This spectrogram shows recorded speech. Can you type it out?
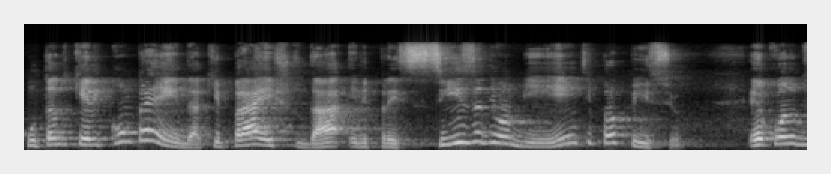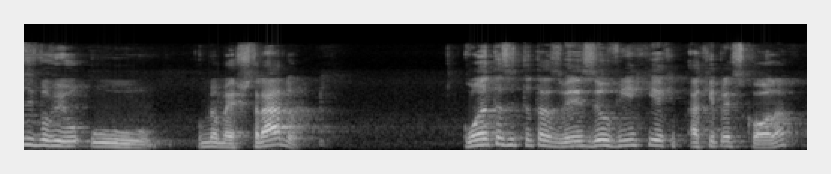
Contanto que ele compreenda que para estudar ele precisa de um ambiente propício. Eu, quando desenvolvi o, o meu mestrado, quantas e tantas vezes eu vim aqui, aqui para a escola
